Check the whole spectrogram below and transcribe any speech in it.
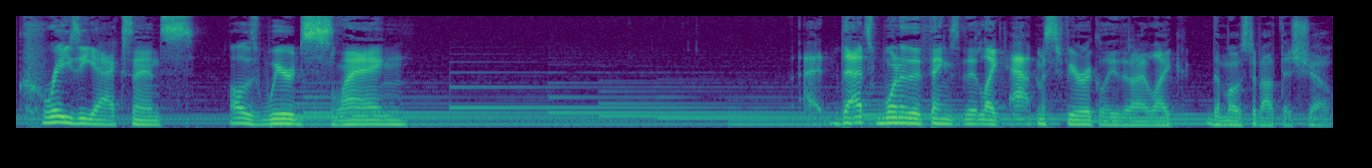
crazy accents all this weird slang. That's one of the things that, like, atmospherically, that I like the most about this show.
